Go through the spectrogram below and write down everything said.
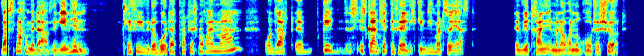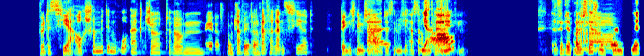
was machen wir da? Wir gehen hin. Cliffy wiederholt das praktisch noch einmal und sagt, äh, es ist garantiert gefährlich, gehen Sie mal zuerst. Denn wir tragen ja immer noch ein rotes Shirt. Wird es hier auch schon mit dem Shirt ähm, nee, das kommt später. referenziert? Denke ich nämlich äh, auch. Das ist nämlich erst am ja. Planeten. Das wird ja praktisch hier schon ah. referenziert,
